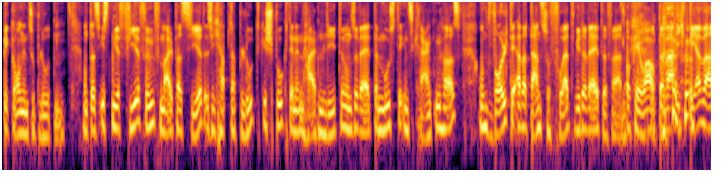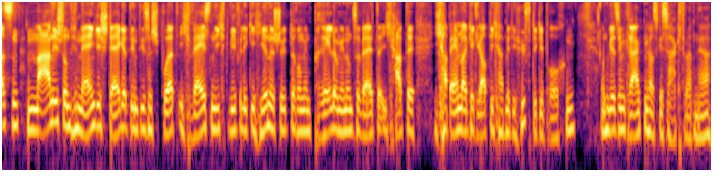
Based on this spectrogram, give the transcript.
begonnen zu bluten. Und das ist mir vier, fünf Mal passiert. Also ich habe da Blut gespuckt, einen halben Liter und so weiter, musste ins Krankenhaus und wollte aber dann sofort wieder weiterfahren. Okay, wow. Und da war ich dermaßen manisch und hineingesteigert in diesen Sport. Ich weiß nicht, wie viele Gehirnerschütterungen, Prellungen und so weiter ich hatte. Ich habe einmal geglaubt, ich habe mir die Hüfte gebrochen und mir ist im Krankenhaus gesagt worden, ja,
